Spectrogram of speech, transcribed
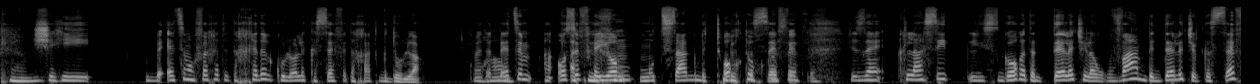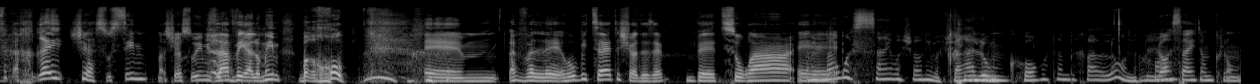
כן. שהיא בעצם הופכת את החדר כולו לכספת אחת גדולה. זאת אומרת. בעצם, האוסף את היום מוצג בתוך, בתוך כספת. כספת. שזה קלאסי לסגור את הדלת של האורווה בדלת של כספת, אחרי שהסוסים שעשויים מזהב ויהלומים ברחו. אמ, אבל אה, הוא ביצע את השוד הזה בצורה... אבל אה, מה הוא עשה עם השעונים? אפשר היה. למכור אותם בכלל? לא, הוא נכון? לא עשה איתם כלום.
